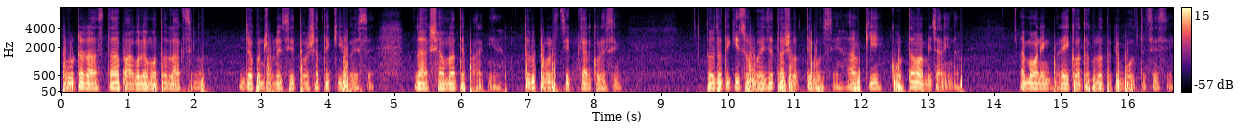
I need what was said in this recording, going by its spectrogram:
পুরোটা রাস্তা পাগলের মতো লাগছিল। যখন শুনেছি তোর সাথে কি হয়েছে রাগ সামলাতে পারিনি। তোর উপর চিৎকার করেছি। তোর যদি কিছু হয়ে যেত, সত্যি বলছি, আমি কি করতাম আমি জানি না। আমি অনেকবার এই কথাগুলো তোকে বলতে চেয়েছি,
